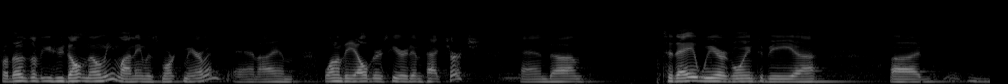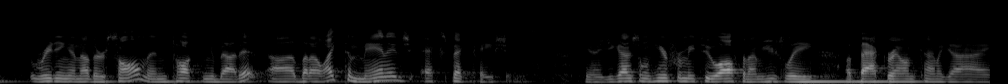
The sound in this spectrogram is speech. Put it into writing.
For those of you who don't know me, my name is Mark Merriman, and I am one of the elders here at Impact Church. And um, today we are going to be uh, uh, reading another psalm and talking about it, uh, but I like to manage expectations. You know, you guys don't hear from me too often. I'm usually a background kind of guy.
